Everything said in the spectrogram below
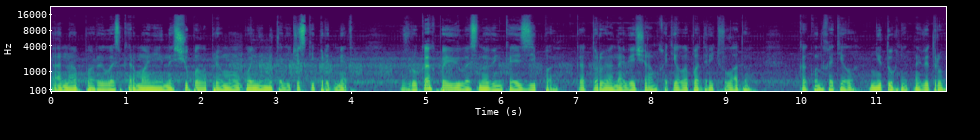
Она порылась в кармане и нащупала прямоугольный металлический предмет. В руках появилась новенькая зиппа, которую она вечером хотела подарить Владу. Как он хотел, не тухнет на ветру.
